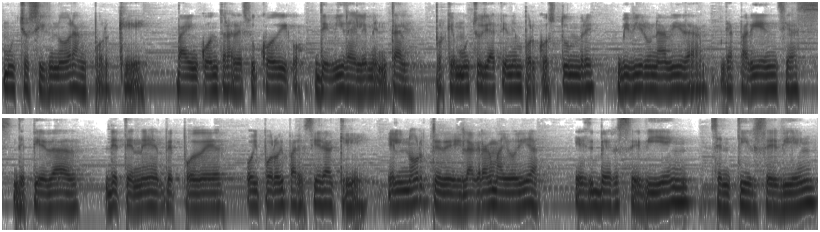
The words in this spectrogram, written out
muchos ignoran porque va en contra de su código de vida elemental, porque muchos ya tienen por costumbre vivir una vida de apariencias, de piedad, de tener, de poder. Hoy por hoy pareciera que el norte de la gran mayoría es verse bien, sentirse bien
